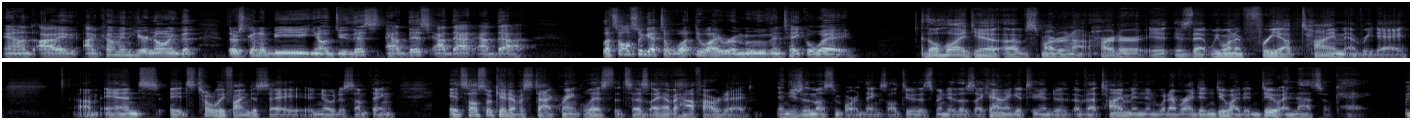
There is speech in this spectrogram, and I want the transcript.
And I I come in here knowing that there's going to be you know do this, add this, add that, add that. Let's also get to what do I remove and take away. The whole idea of smarter, not harder, is, is that we want to free up time every day. Um, and it's totally fine to say no to something. It's also okay to have a stack rank list that says, I have a half hour today and these are the most important things. I'll do as many of those as I can. I get to the end of, of that time, and then whatever I didn't do, I didn't do, and that's okay.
